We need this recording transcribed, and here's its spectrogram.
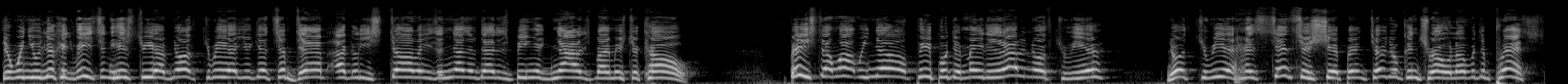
that when you look at recent history of North Korea, you get some damn ugly stories, and none of that is being acknowledged by Mr. Cole. Based on what we know people that made it out of North Korea, North Korea has censorship and total control over the press.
